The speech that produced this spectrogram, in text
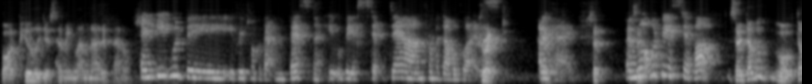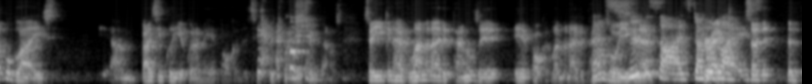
by purely just having laminated panels. And it would be, if we talk about investment, it would be a step down from a double glaze. Correct. Okay. So- and so- what would be a step up? So double, well, double glaze. Um, basically, you've got an air pocket that sits Yeah, between the two panels. So you can have laminated panels, air, air pocket laminated panels, That's or you can have supersized double Correct. glaze. So the, the,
